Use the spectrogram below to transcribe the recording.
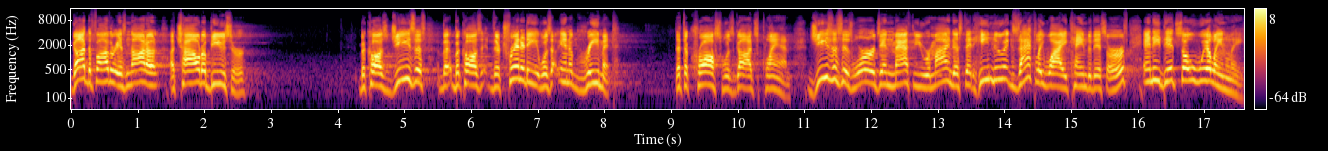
God the Father is not a, a child abuser because Jesus, because the Trinity was in agreement that the cross was God's plan. Jesus' words in Matthew remind us that he knew exactly why he came to this earth, and he did so willingly.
